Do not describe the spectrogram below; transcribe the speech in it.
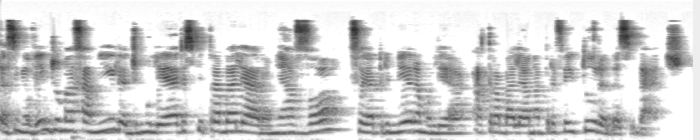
Assim, eu venho de uma família de mulheres que trabalharam. Minha avó foi a primeira mulher a trabalhar na prefeitura da cidade.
